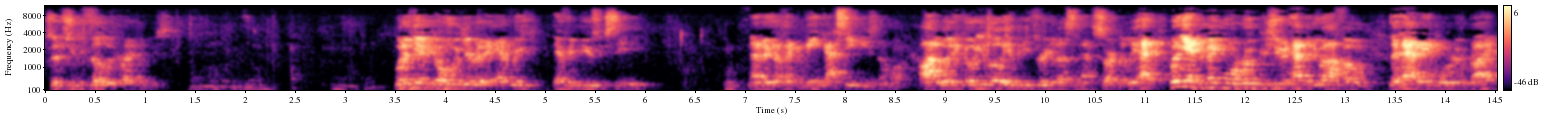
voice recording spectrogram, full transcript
so that you can fill it with right movies? What if you had to go home and get rid of every every music CD? Now I know you're thinking, we ain't got CDs no more. All right, well, then go to your little MP3 list and have to start What if you had to make more room because you didn't have the new iPhone that had ample room, right?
